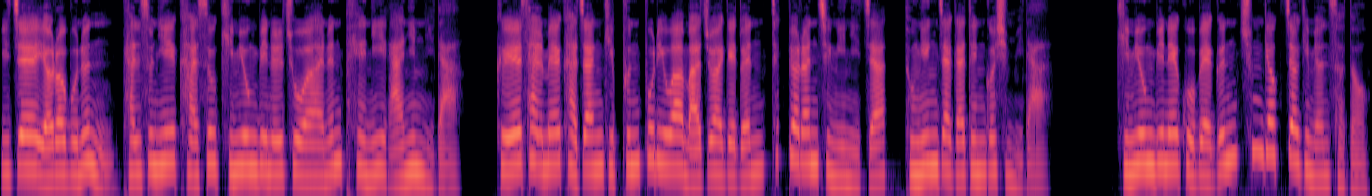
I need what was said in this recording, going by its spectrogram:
이제 여러분은 단순히 가수 김용빈을 좋아하는 팬이 아닙니다. 그의 삶의 가장 깊은 뿌리와 마주하게 된 특별한 증인이자 동행자가 된 것입니다. 김용빈의 고백은 충격적이면서도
